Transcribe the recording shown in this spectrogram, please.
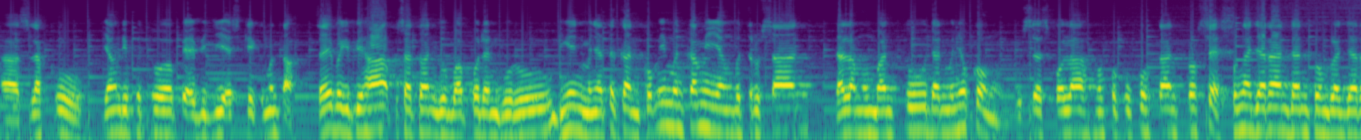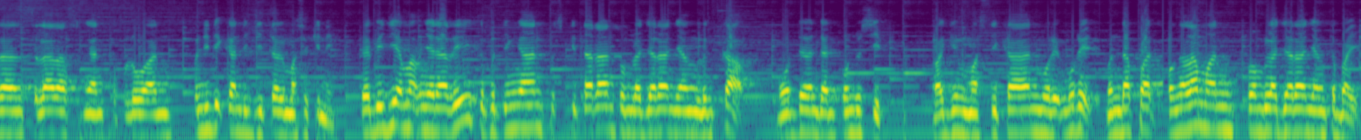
uh, selaku Yang di-Pertua PIBG SK Kementah. Saya bagi pihak Persatuan Ibu Bapa dan Guru ingin menyatakan komitmen kami yang berterusan dalam membantu dan menyokong usaha sekolah memperkukuhkan proses pengajaran dan pembelajaran selaras dengan keperluan pendidikan digital masa kini. PIBG amat menyadari kepentingan persekitaran pembelajaran yang lengkap, moden dan kondusif bagi memastikan murid-murid mendapat pengalaman pembelajaran yang terbaik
